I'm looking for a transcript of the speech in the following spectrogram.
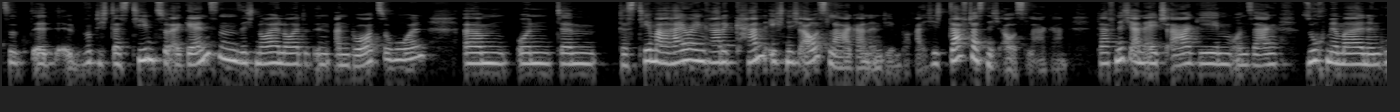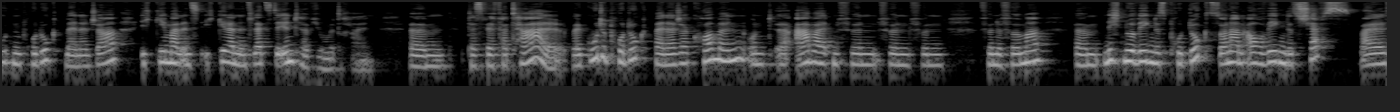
zu äh, wirklich das Team zu ergänzen, sich neue Leute in, an Bord zu holen. Ähm, und ähm, das Thema Hiring gerade kann ich nicht auslagern in dem Bereich. Ich darf das nicht auslagern. Darf nicht an HR geben und sagen, such mir mal einen guten Produktmanager. Ich gehe mal ins, ich gehe dann ins letzte Interview mit rein. Ähm, das wäre fatal, weil gute Produktmanager kommen und äh, arbeiten für, für, für, für eine Firma, ähm, nicht nur wegen des Produkts, sondern auch wegen des Chefs, weil,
